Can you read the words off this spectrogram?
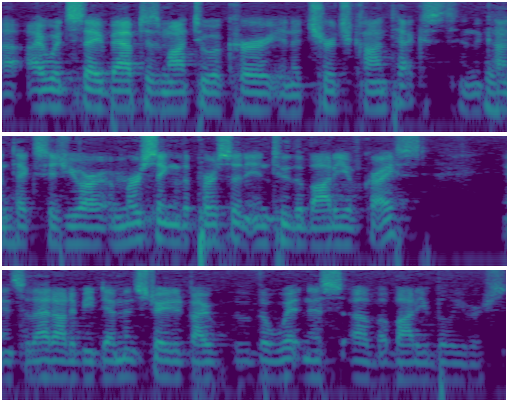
uh, I would say baptism ought to occur in a church context. And the mm-hmm. context is you are immersing the person into the body of Christ. And so that ought to be demonstrated by the witness of a body of believers.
